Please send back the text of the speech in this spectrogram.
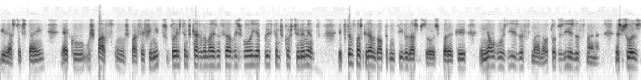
e aliás todos têm, é que o, espaço, um, o espaço é finito, dois, temos carros a mais na cidade de Lisboa e é por isso que temos congestionamento. E, portanto, nós criamos alternativas às pessoas para que em alguns dias da semana, ou todos os dias da semana, as pessoas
